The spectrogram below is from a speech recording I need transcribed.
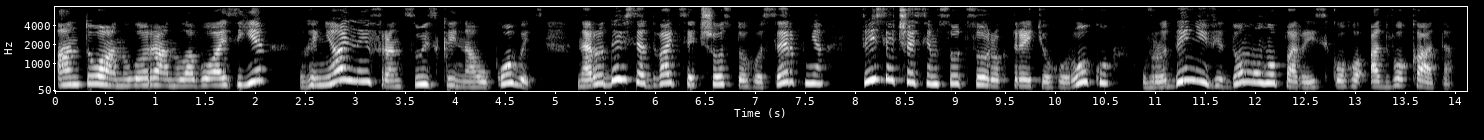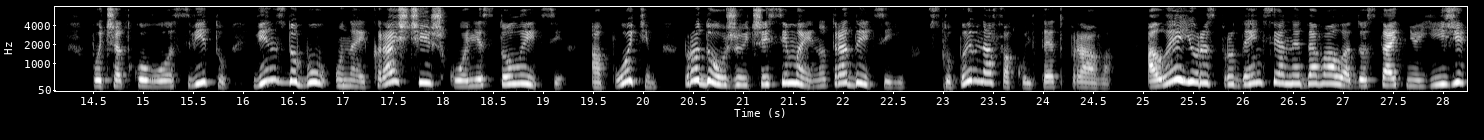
Антуан Лоран Лавуазьє, геніальний французький науковець, народився 26 серпня 1743 року в родині відомого паризького адвоката. Початкову освіту він здобув у найкращій школі столиці, а потім, продовжуючи сімейну традицію, вступив на факультет права. Але юриспруденція не давала достатньо їжі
